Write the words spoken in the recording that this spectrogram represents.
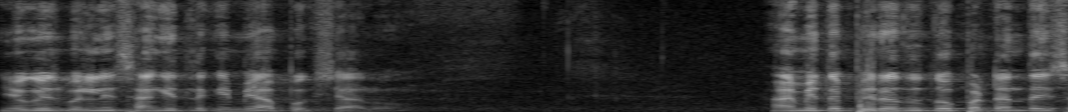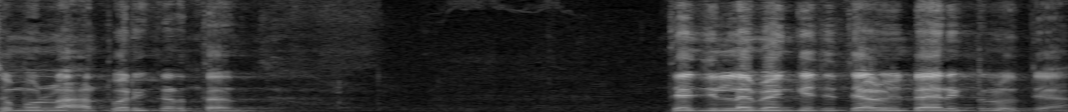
योगेश बलने सांगितलं की मी अपक्ष आलो. आम्ही तर फिरत होतो पटांताई समोरून हातवारी करतात. त्या जिल्हा बँकेचे त्यावेळी डायरेक्टर होत्या.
